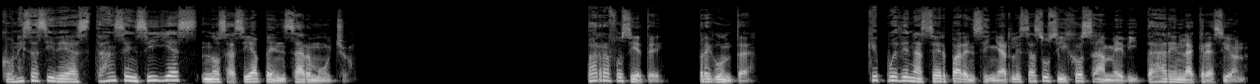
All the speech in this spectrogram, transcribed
Con esas ideas tan sencillas nos hacía pensar mucho. Párrafo 7. Pregunta. ¿Qué pueden hacer para enseñarles a sus hijos a meditar en la creación?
